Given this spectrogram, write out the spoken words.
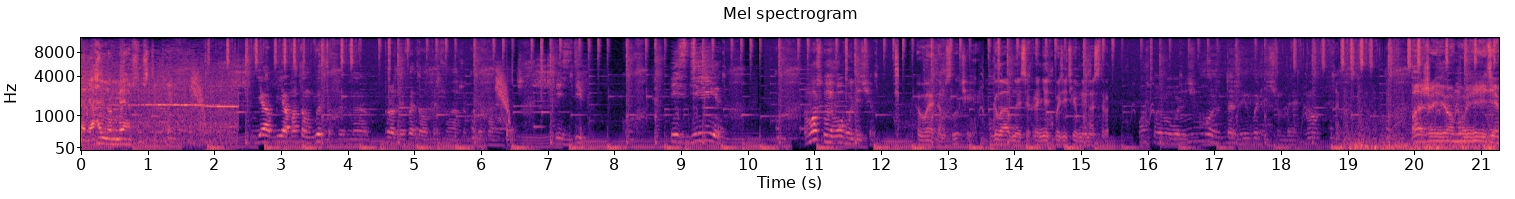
Це реально мерзость, типу. Я, я потом выступлю на- против этого персонажа по-любому. Пиздит. Пиздит. Можешь мы его вылечим? В этом случае главное сохранять позитивный настрой. Можешь мы его вылечим? Может даже и вылечим, блядь, но... Поживем, увидим.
